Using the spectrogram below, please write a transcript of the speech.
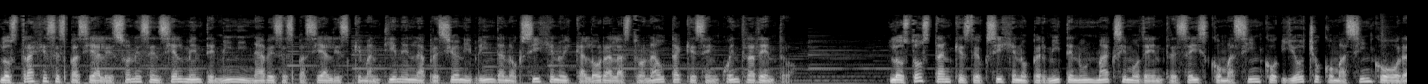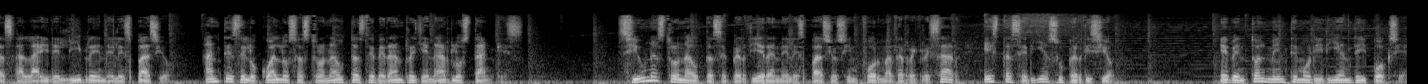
Los trajes espaciales son esencialmente mini naves espaciales que mantienen la presión y brindan oxígeno y calor al astronauta que se encuentra dentro. Los dos tanques de oxígeno permiten un máximo de entre 6,5 y 8,5 horas al aire libre en el espacio, antes de lo cual los astronautas deberán rellenar los tanques. Si un astronauta se perdiera en el espacio sin forma de regresar, esta sería su perdición. Eventualmente morirían de hipoxia.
